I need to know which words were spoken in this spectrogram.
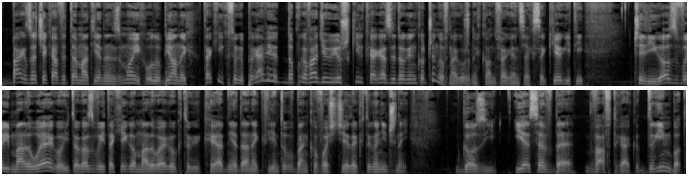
Bardzo ciekawy temat, jeden z moich ulubionych, taki, który prawie doprowadził już kilka razy do rękoczynów na różnych konferencjach security, czyli rozwój malware'u i to rozwój takiego malware'u, który kradnie dane klientów bankowości elektronicznej. Gozi, ISFB, Wavtrak, Dreambot.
